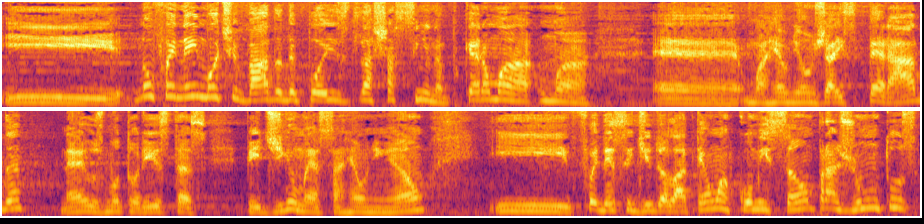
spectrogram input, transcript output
E não foi nem motivada depois da chacina, porque era uma, uma é, uma reunião já esperada, né? Os motoristas pediam essa reunião e foi decidido lá ter uma comissão para juntos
